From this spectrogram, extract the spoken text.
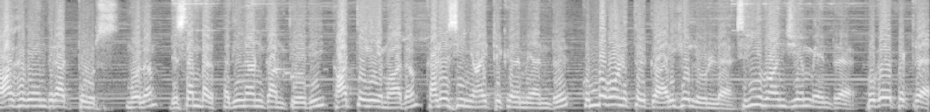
ராகவேந்திரா டூர்ஸ் மூலம் டிசம்பர் பதினான்காம் தேதி கார்த்திகை மாதம் கடைசி ஞாயிற்றுக்கிழமை அன்று கும்பகோணத்திற்கு அருகில் உள்ள ஸ்ரீவாஞ்சியம் என்ற புகழ்பெற்ற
